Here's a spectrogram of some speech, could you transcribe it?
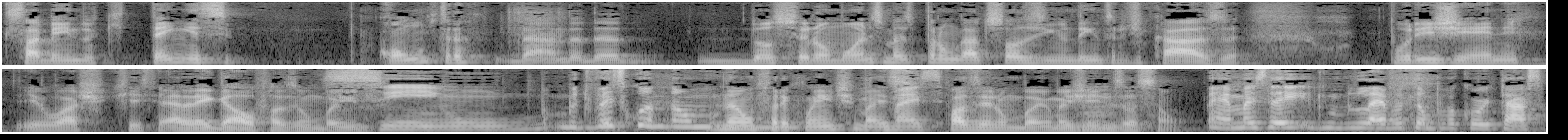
sabendo que tem esse contra da, da, da dos feromônios, mas para um gato sozinho dentro de casa, por higiene, eu acho que é legal fazer um banho. Sim, um, de vez em quando não. Não frequente, mas, mas, fazer um banho, uma higienização. É, mas aí leva tempo para cortar as,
